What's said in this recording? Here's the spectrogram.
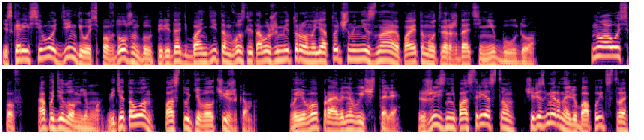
И, скорее всего, деньги Осипов должен был передать бандитам возле того же метро, но я точно не знаю, поэтому утверждать не буду. Ну а Осипов? А по делам ему, ведь это он постукивал чижиком. Вы его правильно высчитали. Жизнь непосредством, чрезмерное любопытство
